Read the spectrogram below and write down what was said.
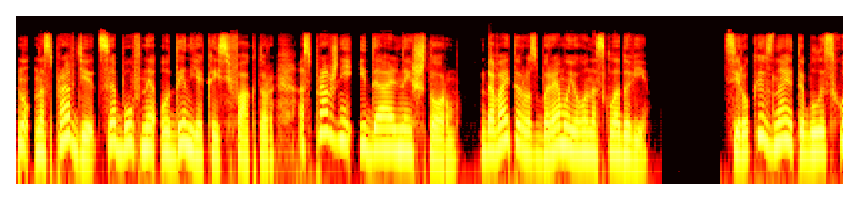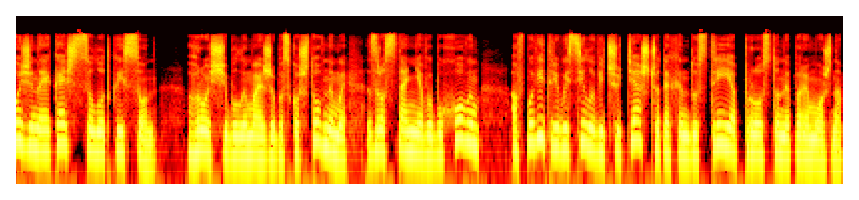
Ну, насправді, це був не один якийсь фактор, а справжній ідеальний шторм. Давайте розберемо його на складові. Ці роки, знаєте, були схожі на якийсь солодкий сон. Гроші були майже безкоштовними, зростання вибуховим, а в повітрі висіло відчуття, що техіндустрія просто непереможна.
